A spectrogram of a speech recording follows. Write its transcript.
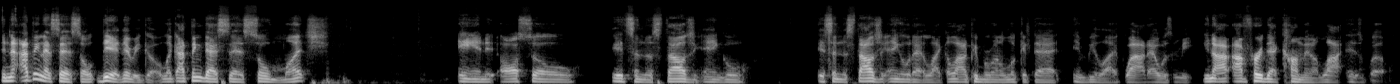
And I think that says so. There, there we go. Like I think that says so much. And it also it's a nostalgic angle. It's a nostalgic angle that like a lot of people are going to look at that and be like, "Wow, that was me." You know, I, I've heard that comment a lot as well.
